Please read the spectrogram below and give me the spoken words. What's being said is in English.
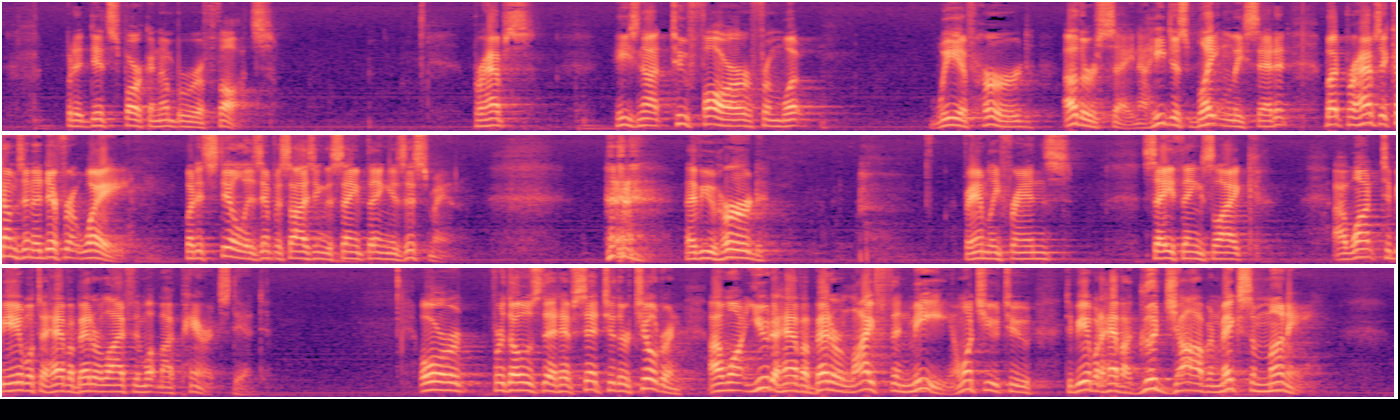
But it did spark a number of thoughts. Perhaps he's not too far from what we have heard others say. Now, he just blatantly said it, but perhaps it comes in a different way. But it still is emphasizing the same thing as this man. Have you heard family, friends say things like, I want to be able to have a better life than what my parents did? Or for those that have said to their children, I want you to have a better life than me. I want you to, to be able to have a good job and make some money.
